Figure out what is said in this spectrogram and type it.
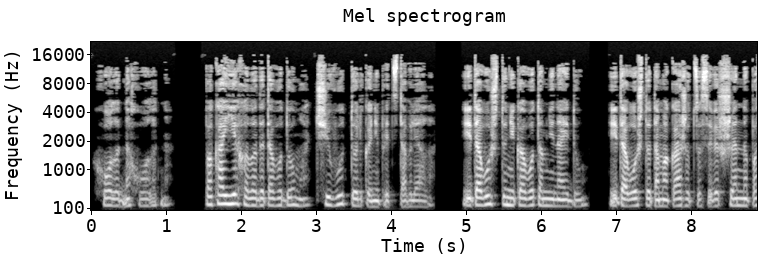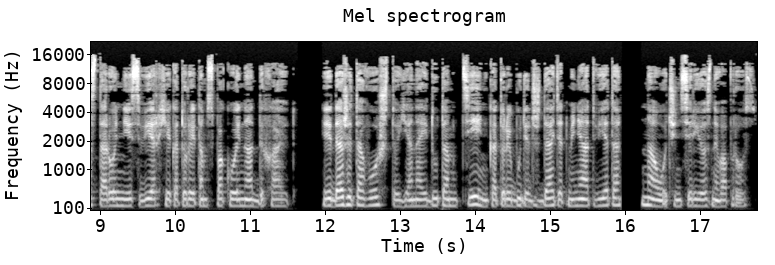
холодно-холодно. Пока ехала до того дома, чего только не представляла. И того, что никого там не найду, и того, что там окажутся совершенно посторонние сверхи, которые там спокойно отдыхают, и даже того, что я найду там тень, который будет ждать от меня ответа на очень серьезный вопрос.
